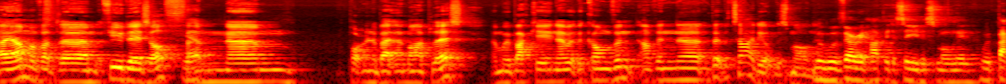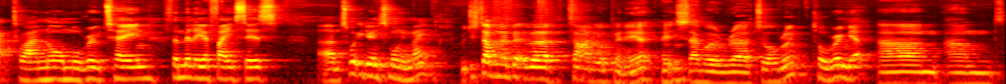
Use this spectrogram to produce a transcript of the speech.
I am. I've had um, a few days off Yeah. and um, pottering about at my place, and we're back here now at the convent having uh, a bit of a tidy up this morning. We were very happy to see you this morning. We're back to our normal routine, familiar faces. Um, so what are you doing this morning, mate? We're just having a bit of a tidy up in here. It's our uh, tool room, Tall room, yep. um, and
